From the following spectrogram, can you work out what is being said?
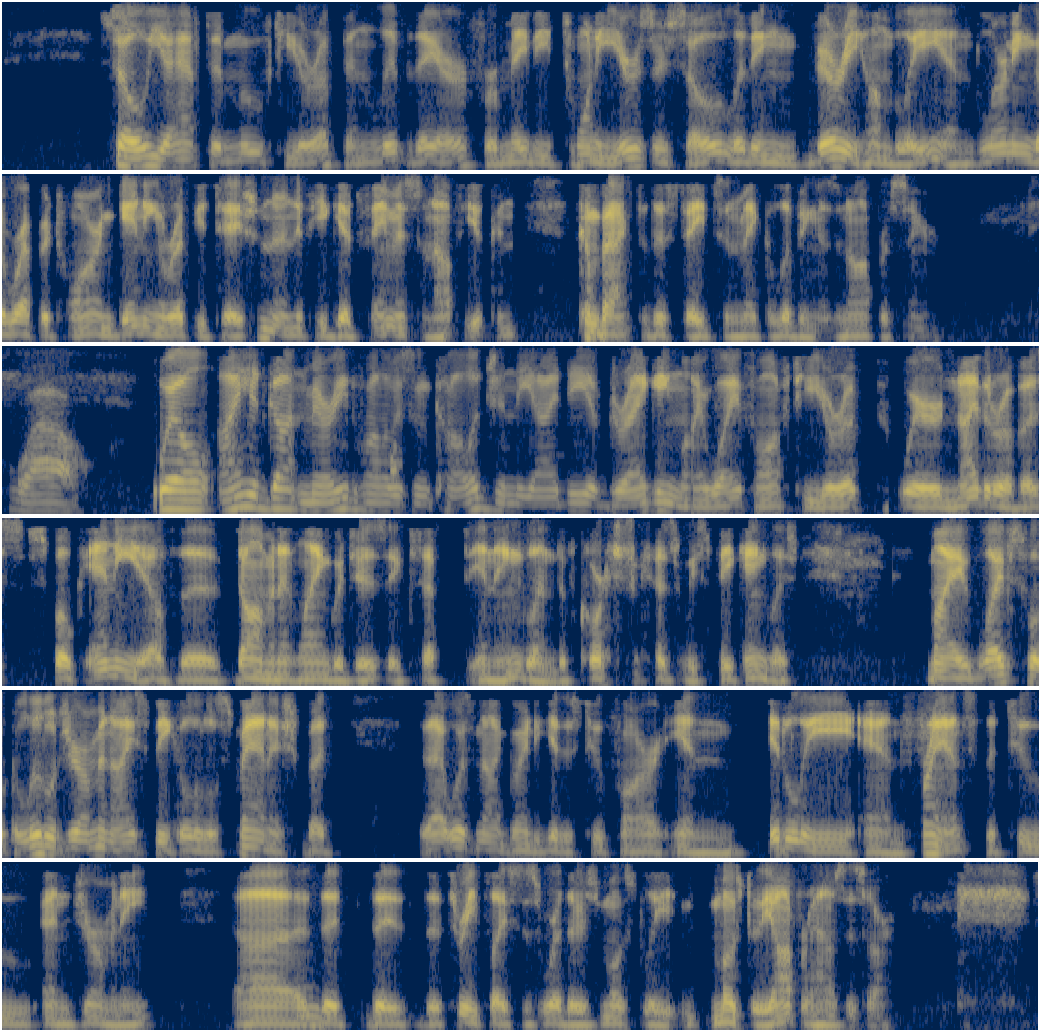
So you have to move to Europe and live there for maybe 20 years or so, living very humbly and learning the repertoire and gaining a reputation. And if you get famous enough, you can come back to the States and make a living as an opera singer. Wow. Well, I had gotten married while I was in college, and the idea of dragging my wife off to Europe, where neither of us spoke any of the dominant languages, except in England, of course, because we speak English. My wife spoke a little German. I speak a little Spanish, but that was not going to get us too far in Italy and France, the two, and Germany, uh, mm. the, the, the three places where there's mostly, most of the opera houses are.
